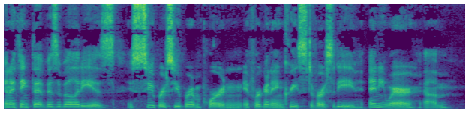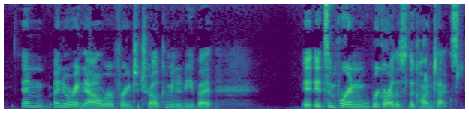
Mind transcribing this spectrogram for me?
And I think that visibility is is super super important if we're going to increase diversity anywhere. Um, and I know right now we're referring to trail community, but it, it's important regardless of the context.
